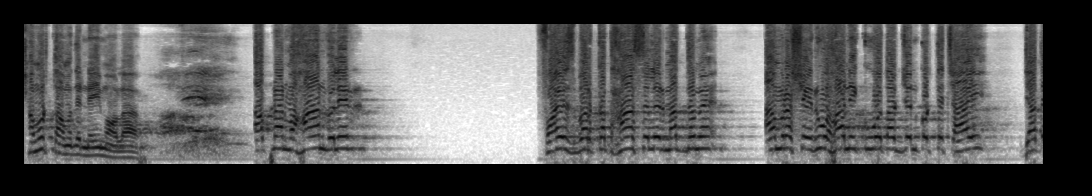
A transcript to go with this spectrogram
সামর্থ্য আমাদের নেই, মাওলা। আপনার মহান বলির ফয়েজ বরকত হাসিলের মাধ্যমে আমরা সেই রুহানি কুয়ত অর্জন করতে চাই, যাতে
